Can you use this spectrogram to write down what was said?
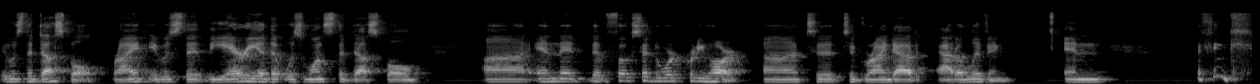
it was the Dust Bowl, right? It was the the area that was once the Dust Bowl, uh, and that that folks had to work pretty hard uh, to to grind out out a living, and I think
